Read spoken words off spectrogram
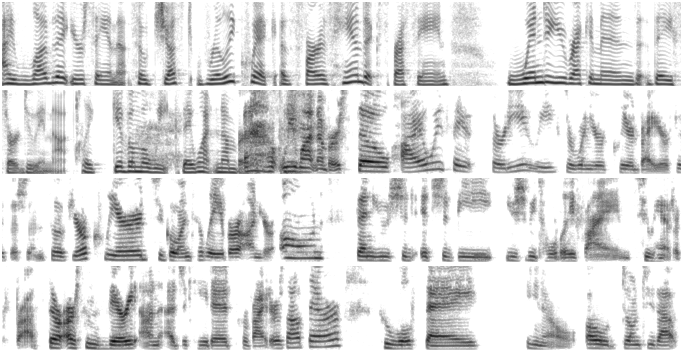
I love that you're saying that. So, just really quick as far as hand expressing, when do you recommend they start doing that? Like, give them a week. They want numbers. we want numbers. So, I always say 38 weeks or when you're cleared by your physician. So, if you're cleared to go into labor on your own, then you should it should be you should be totally fine to hand express. There are some very uneducated providers out there who will say, you know, oh, don't do that.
